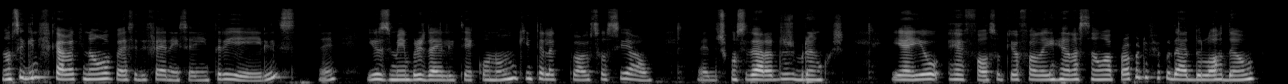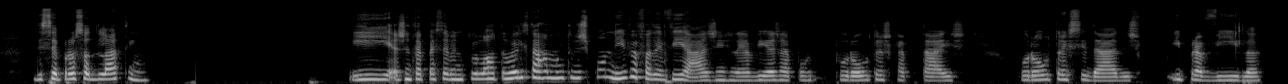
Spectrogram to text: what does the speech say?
não significava que não houvesse diferença entre eles né, e os membros da elite econômica, intelectual e social, né, dos considerados brancos. E aí eu reforço o que eu falei em relação à própria dificuldade do Lordão de ser professor de latim. E a gente vai percebendo que o Lordão ele estava muito disponível a fazer viagens, né, a viajar por, por outras capitais, por outras cidades, ir para vila,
